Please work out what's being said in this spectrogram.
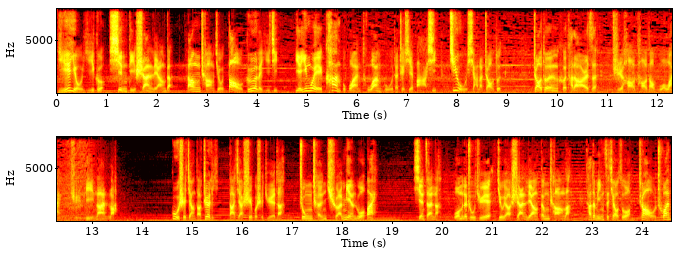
也有一个心地善良的，当场就倒戈了一计。也因为看不惯图案谷的这些把戏，救下了赵盾。赵盾和他的儿子只好逃到国外去避难了。故事讲到这里，大家是不是觉得忠臣全面落败？现在呢？我们的主角就要闪亮登场了，他的名字叫做赵川，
